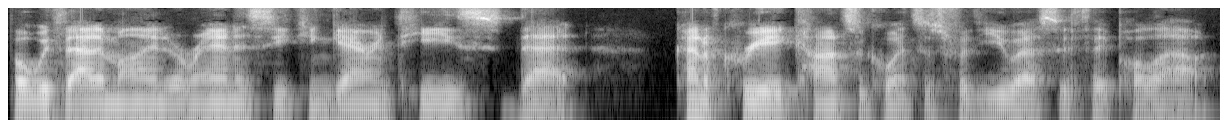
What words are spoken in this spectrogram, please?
But with that in mind, Iran is seeking guarantees that kind of create consequences for the US if they pull out.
